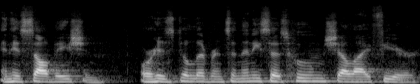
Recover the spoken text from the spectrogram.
and his salvation or his deliverance. And then he says, Whom shall I fear?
